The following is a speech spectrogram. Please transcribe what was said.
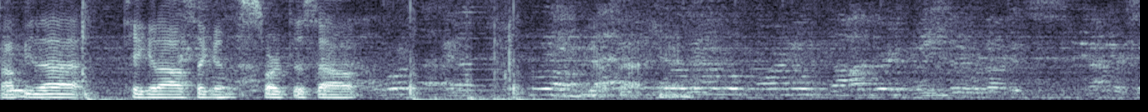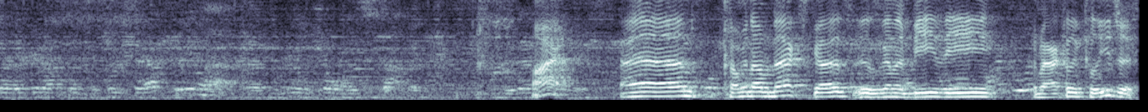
copy that, take it off so I can sort this out. Got that here. All right, and coming up next, guys, is gonna be the Immaculate Collegiate.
